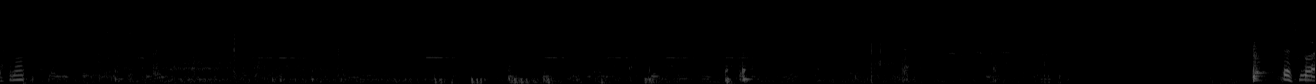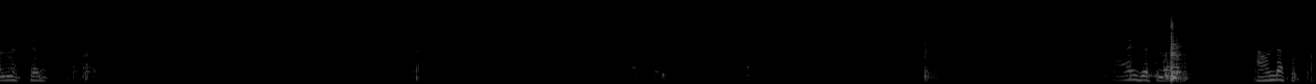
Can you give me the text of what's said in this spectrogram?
Barcelona. تسلو المسل عين بسلو عون لا سلطه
